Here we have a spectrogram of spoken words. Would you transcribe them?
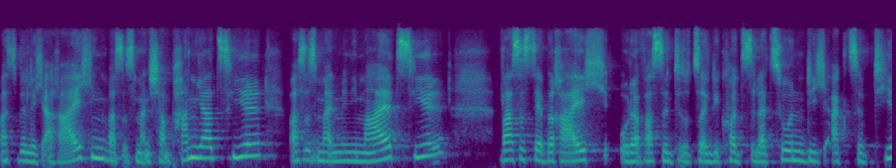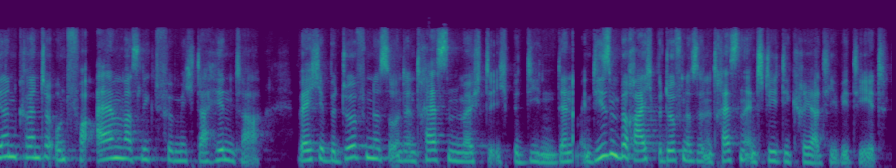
Was will ich erreichen? Was ist mein Champagnerziel? Was ist mein Minimalziel? Was ist der Bereich oder was sind sozusagen die Konstellationen, die ich akzeptieren könnte? Und vor allem, was liegt für mich dahinter? Welche Bedürfnisse und Interessen möchte ich bedienen. Denn in diesem Bereich Bedürfnisse und Interessen entsteht die Kreativität.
